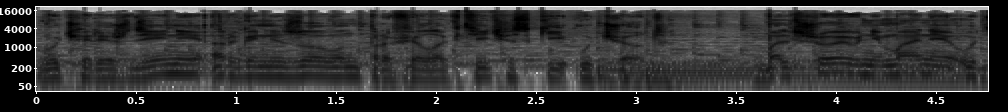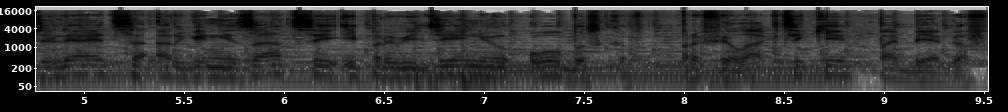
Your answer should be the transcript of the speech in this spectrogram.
в учреждении организован профилактический учет. Большое внимание уделяется организации и проведению обысков, профилактике побегов.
